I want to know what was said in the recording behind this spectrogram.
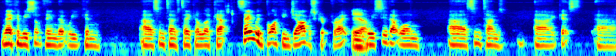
there can be something that we can uh, sometimes take a look at. Same with blocking JavaScript, right? Yeah. We see that one uh, sometimes uh, gets uh,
